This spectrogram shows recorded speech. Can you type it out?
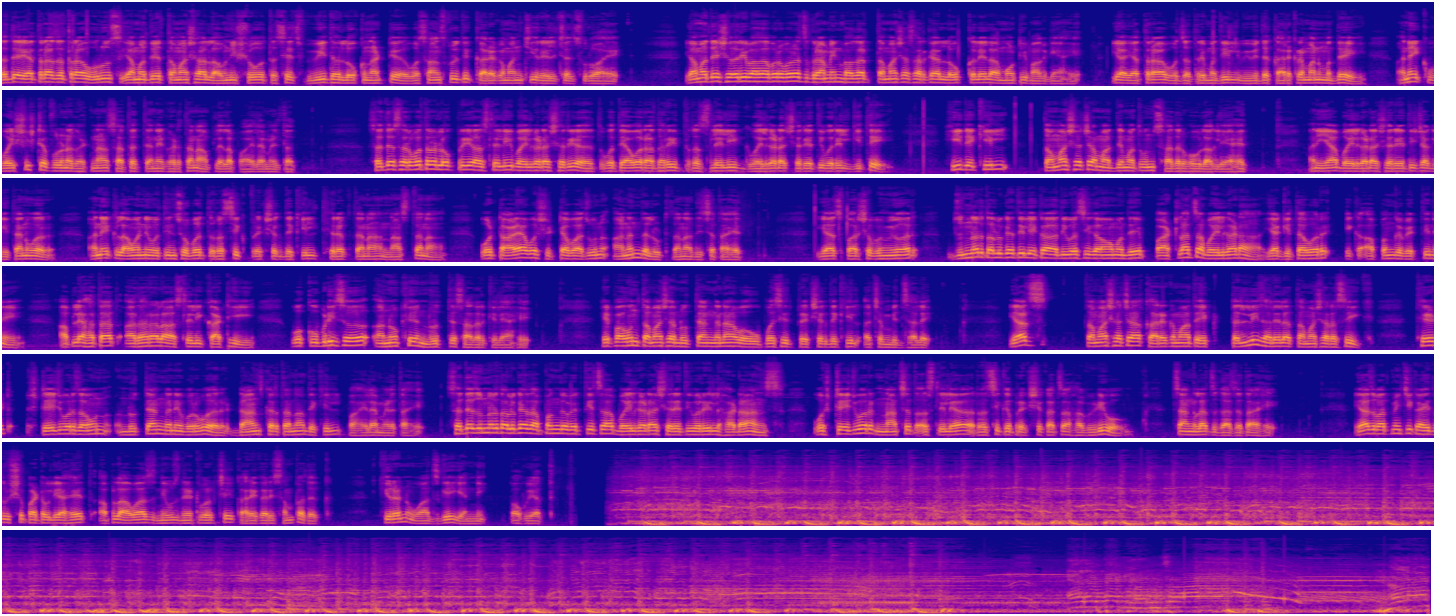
सध्या यात्रा जत्रा उरुस यामध्ये तमाशा लावणी शो तसेच विविध लोकनाट्य व सांस्कृतिक कार्यक्रमांची रेलचेल सुरू आहे. यामध्ये शहरी भागाबरोबरच ग्रामीण भागात तमाशासारख्या लोककलेला मोठी मागणी आहे. या यात्रा व जत्रेमधील विविध कार्यक्रमांमध्ये अनेक वैशिष्ट्यपूर्ण घटना सातत्याने घडताना आपल्याला पाहायला मिळतात. सध्या सर्वत्र लोकप्रिय असलेली बैलगाडा शर्यत व त्यावर आधारित रचलेली बैलगाडा शर्यतीवरील गीते ही देखील तमाशाच्या माध्यमातून सादर होऊ लागली आहेत. आणि या बैलगाडा शर्यतीच्या गीतांवर अनेक लावण्यवतींसोबत रसिक प्रेक्षक देखील थिरकताना नाचताना व टाळ्या व शिट्ट्या वाजवून आनंद लुटताना दिसत आहेत. याच पार्श्वभूमीवर जुन्नर तालुक्यातील एका आदिवासी गावामध्ये पाटलाचा बैलगाडा या गीतावर एका अपंग व्यक्तीने आपल्या हातात आधाराला असलेली काठी व कुबडीसह अनोखे नृत्य सादर केले आहे. हे पाहून तमाशा नृत्यांगना व उपस्थित प्रेक्षक देखील अचंबित झाले. याच तमाशाच्या कार्यक्रमात एक टल्ली झालेला तमाशा रसिक थेट स्टेजवर जाऊन नृत्यांगनेबरोबर डान्स करताना देखील पाहायला मिळत आहे. सध्या जुन्नर तालुक्यात अपंग व्यक्तीचा बैलगाडा शर्यतीवरील हा डान्स व स्टेजवर नाचत असलेल्या रसिक प्रेक्षकाचा हा व्हिडिओ चांगलाच गाजत आहे. याच बातमीची काही दृश्य पाठवली आहेत. आपला आवाज न्यूज नेटवर्कचे कार्यकारी संपादक किरण वाजगे यांनी. पाहुयात. यांचा ह्याला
